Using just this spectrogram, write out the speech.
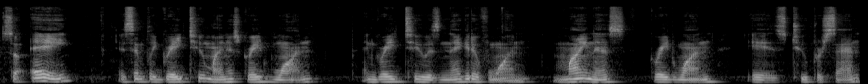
so A is simply grade 2 minus grade 1, and grade 2 is negative 1 minus grade 1 is 2%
